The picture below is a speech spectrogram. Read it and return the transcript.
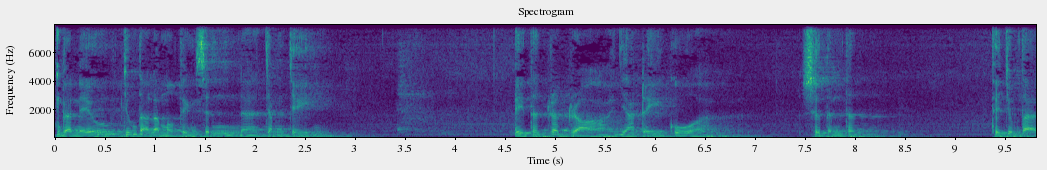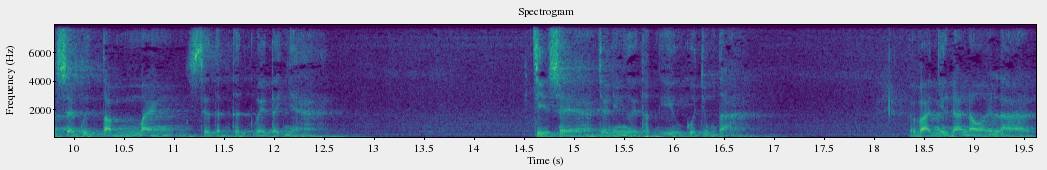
Và nếu chúng ta là một thiền sinh ờ, chăm chỉ, ý thức rất rõ giá trị của sự tỉnh thức, thì chúng ta sẽ quyết tâm mang sự tỉnh thức về tới nhà, chia sẻ cho những người thân yêu của chúng ta. Và như đã nói là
